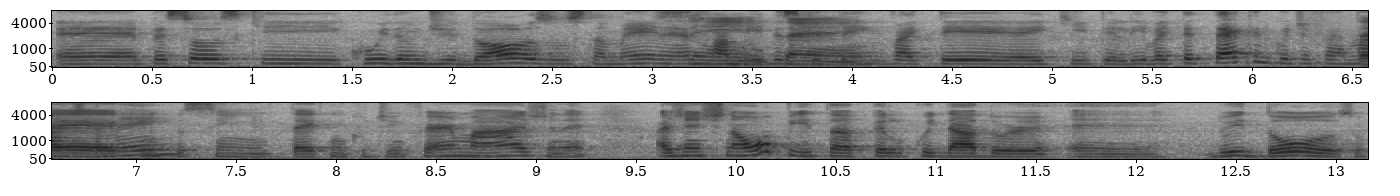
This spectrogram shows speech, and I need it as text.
É, pessoas que cuidam de idosos também, né? Sim, Famílias tem. que tem, vai ter a equipe ali, vai ter técnico de enfermagem técnico, também? Técnico, sim, técnico de enfermagem, né? A gente não opta pelo cuidador é, do idoso,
